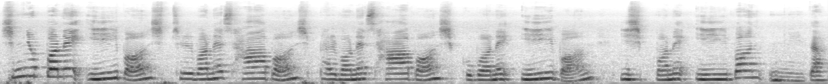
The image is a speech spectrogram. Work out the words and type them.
16번에 2번, 17번에 4번, 18번에 4번, 19번에 2번, 20번에 2번입니다.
